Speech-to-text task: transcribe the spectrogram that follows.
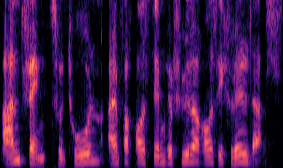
anfängt zu tun, einfach aus dem Gefühl heraus, ich will das.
